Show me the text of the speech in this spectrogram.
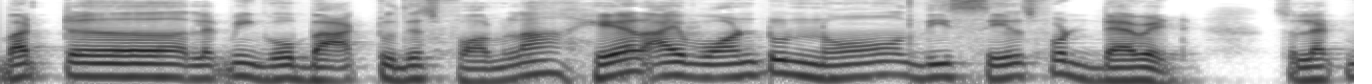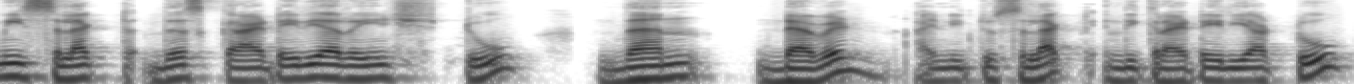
But uh, let me go back to this formula. Here I want to know the sales for David. So let me select this criteria range 2 then David I need to select in the criteria 2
